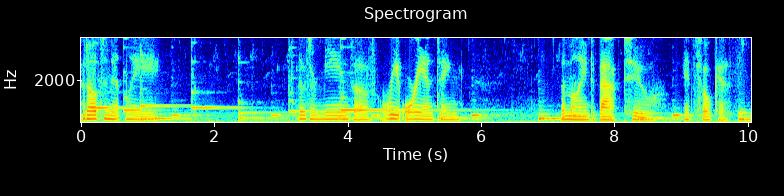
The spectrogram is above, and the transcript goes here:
But ultimately those are means of reorienting the mind back to its focus.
